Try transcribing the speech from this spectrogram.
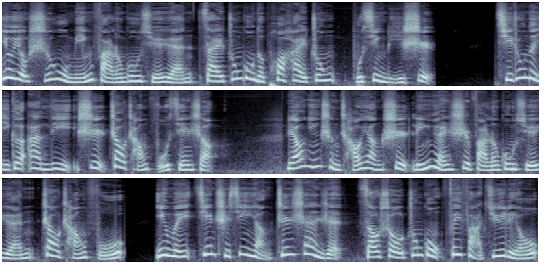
又有十五名法轮功学员在中共的迫害中不幸离世，其中的一个案例是赵长福先生。辽宁省朝阳市凌源市法轮功学员赵长福，因为坚持信仰真善忍，遭受中共非法拘留、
